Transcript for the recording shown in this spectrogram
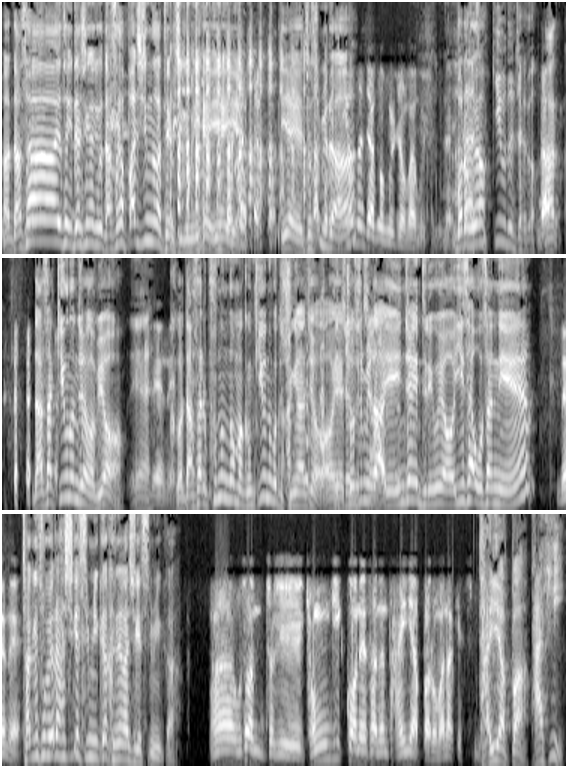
아, 나사에서 일하시는 게 아니고 나사가 빠지신 것 같아요, 지금. 예, 예, 예. 예, 예, 좋습니다. 끼우는 작업을 좀 하고 있습니다. 뭐라고요? 나사 끼우는 작업. 아, 나사 끼우는 작업이요? 예. 네네. 그거 나사를 푸는 것만큼 끼우는 것도 중요하죠. 예, 그쵸, 좋습니다. 그쵸. 예, 인정해 드리고요. 이사 오사님. 네네. 자기소개를 하시겠습니까? 그냥 하시겠습니까? 아, 우선 저기, 경기권에 사는 다인이 아빠로만 하겠습니다. 다이 아빠. 다희.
